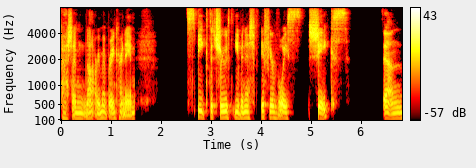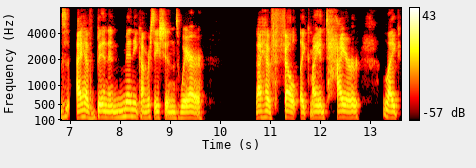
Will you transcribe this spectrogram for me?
gosh i'm not remembering her name speak the truth even if if your voice shakes. And i have been in many conversations where i have felt like my entire like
